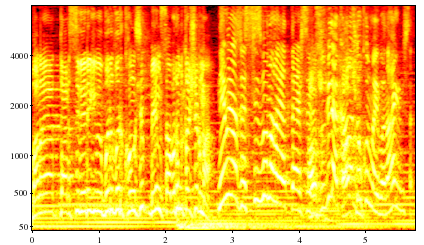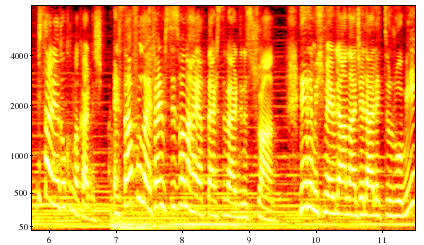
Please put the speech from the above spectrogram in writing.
bana hayat dersi verir gibi vır vır konuşup benim sabrımı taşırma. Ne münasebet siz bana hayat dersi veriyorsunuz. Bir dakika şunu. dokunmayın bana. Hayır bir, sa- bir saniye dokunma kardeşim. Estağfurullah efendim siz bana hayat dersi verdiniz şu an. Ne demiş Mevlana Celaleddin Rumi?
